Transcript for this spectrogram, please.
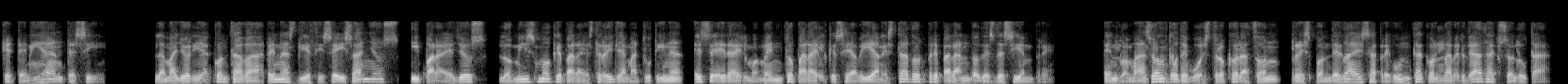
que tenía ante sí. La mayoría contaba apenas 16 años, y para ellos, lo mismo que para Estrella Matutina, ese era el momento para el que se habían estado preparando desde siempre. En lo más hondo de vuestro corazón, responded a esa pregunta con la verdad absoluta.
